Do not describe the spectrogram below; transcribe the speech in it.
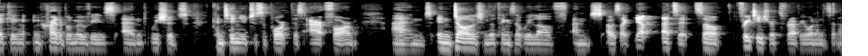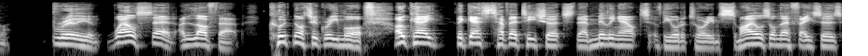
making incredible movies, and we should continue to support this art form. and indulge in the things that we love. And I was like, yep, that's it. So free t-shirts for everyone in the cinema. Brilliant. Well said. I love that. Could not agree more. Okay, the guests have their t shirts. They're milling out of the auditorium, smiles on their faces.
